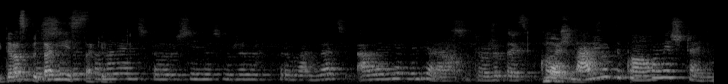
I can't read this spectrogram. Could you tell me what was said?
I teraz pytanie się jest takie. Zastanawiam, czy tą roślinność możemy wprowadzać, ale nie wydzielać to, że to jest w Można. korytarzu, tylko O. w pomieszczeniu.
